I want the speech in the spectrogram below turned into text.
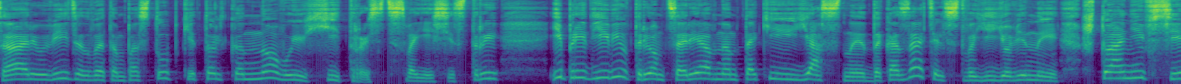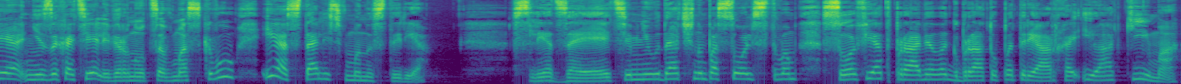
Царь увидел в этом поступке только новую хитрость своей сестры и предъявил трем царевнам такие ясные доказательства ее вины, что они все не захотели вернуться в Москву и остались в монастыре. Вслед за этим неудачным посольством Софья отправила к брату патриарха Иоакима,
